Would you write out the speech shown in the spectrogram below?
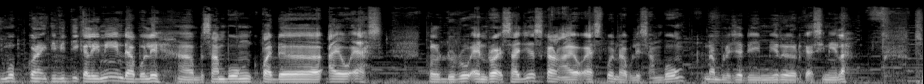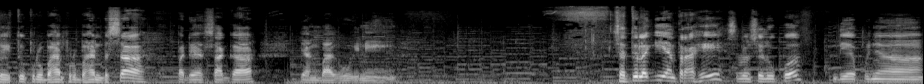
cuma connectivity kali ni dah boleh uh, bersambung kepada iOS kalau dulu Android saja sekarang iOS pun dah boleh sambung dan boleh jadi mirror dekat sini lah. So itu perubahan-perubahan besar pada Saga yang baru ini satu lagi yang terakhir sebelum saya lupa dia punya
